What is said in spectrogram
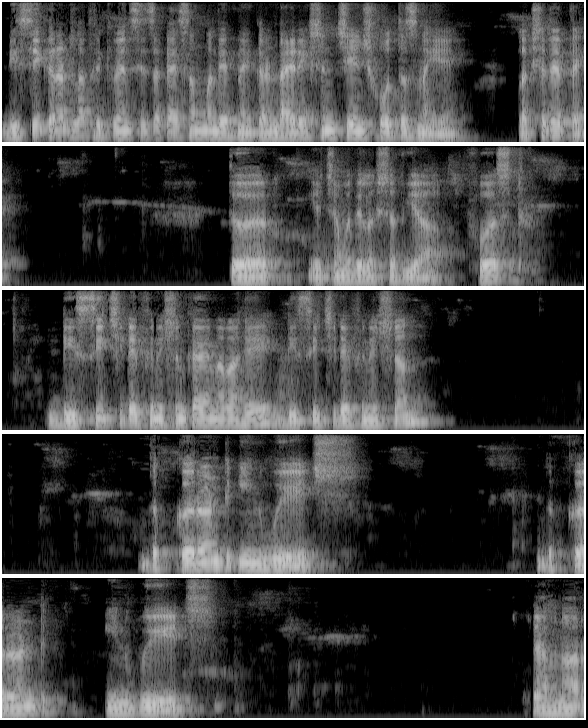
डीसी करंटला फ्रिक्वेन्सीचा काय संबंध येत नाही कारण डायरेक्शन चेंज होतच नाहीये. लक्षात येते तर याच्यामध्ये लक्षात घ्या. फर्स्ट डीसीची डेफिनेशन काय येणार आहे? डीसीची definition the current in which the current in which काय होणार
